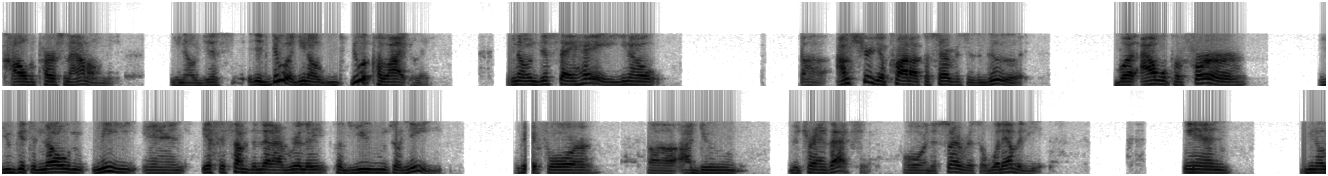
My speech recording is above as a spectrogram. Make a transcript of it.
call the person out on it. You know, just do it. You know, do it politely. You know, just say, hey, you know, uh, I'm sure your product or service is good, but I would prefer you get to know me and if it's something that I really could use or need before uh, I do the transaction or the service or whatever it is. And you know,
